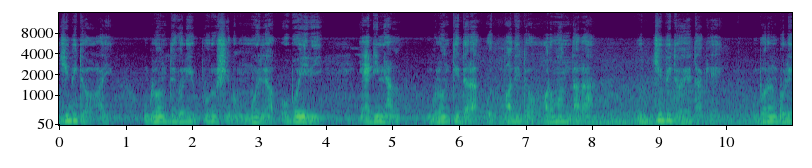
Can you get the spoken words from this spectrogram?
জীবিত হয়, গ্রন্থিগুলি পুরুষ এবং মহিলা উভয়েরই অ্যাডিনাল গ্রন্থি দ্বারা উৎপাদিত হরমোন দ্বারা উজ্জীবিত হয়ে থাকে। বরণগুলি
